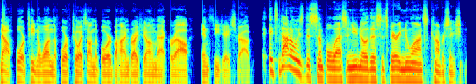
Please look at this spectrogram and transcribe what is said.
Now 14 to 1, the fourth choice on the board behind Bryce Young, Matt Corral, and CJ Stroud. It's not always this simple, Wes, and you know this. It's very nuanced conversation.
